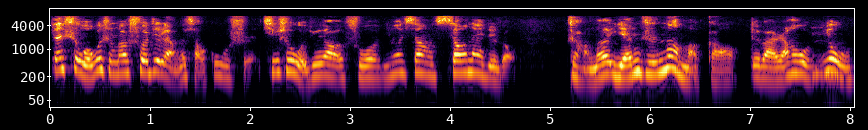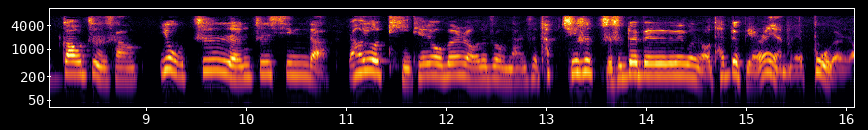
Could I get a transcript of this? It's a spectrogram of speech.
但是我为什么要说这两个小故事？其实我就要说，你说像肖奈这种。长得颜值那么高，对吧？然后又高智商，又知人之心的，然后又体贴又温柔的这种男生，他其实只是对贝微微温柔，他对别人也没不温柔。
